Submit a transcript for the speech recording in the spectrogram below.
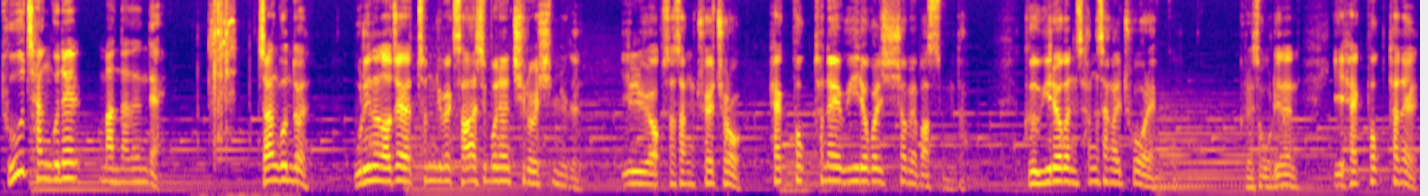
두 장군을 만나는데 장군들, 우리는 어제 1945년 7월 16일 인류 역사상 최초로 핵폭탄의 위력을 시험해 봤습니다. 그 위력은 상상을 초월했고, 그래서 우리는 이 핵폭탄을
